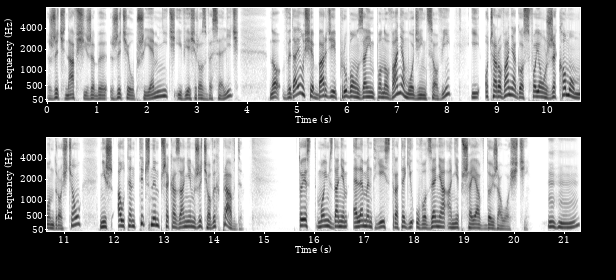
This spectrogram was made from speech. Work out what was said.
żyć na wsi, żeby życie uprzyjemnić i wieś rozweselić, no, wydają się bardziej próbą zaimponowania młodzieńcowi i oczarowania go swoją rzekomą mądrością niż autentycznym przekazaniem życiowych prawd. To jest moim zdaniem element jej strategii uwodzenia, a nie przejaw dojrzałości. Mhm.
